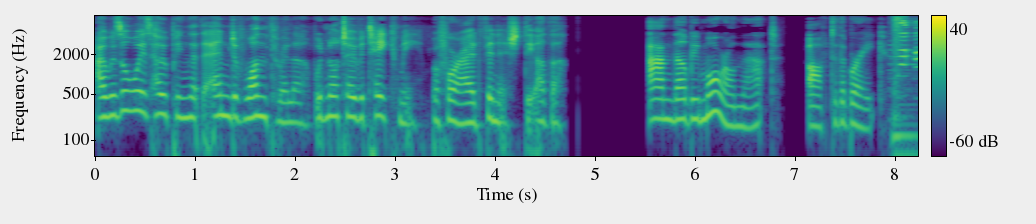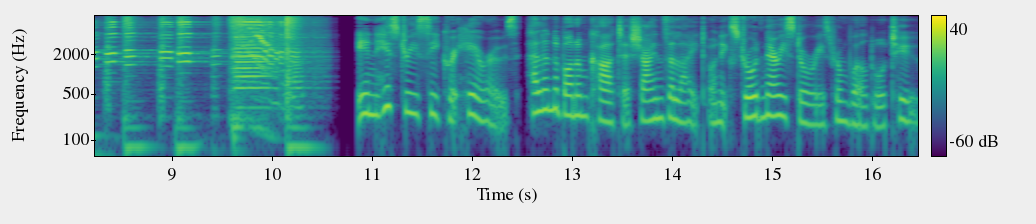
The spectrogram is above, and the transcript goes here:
I was always hoping that the end of one thriller would not overtake me before I had finished the other. And there'll be more on that after the break. In History's Secret Heroes, Helena Bonham Carter shines a light on extraordinary stories from World War II.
